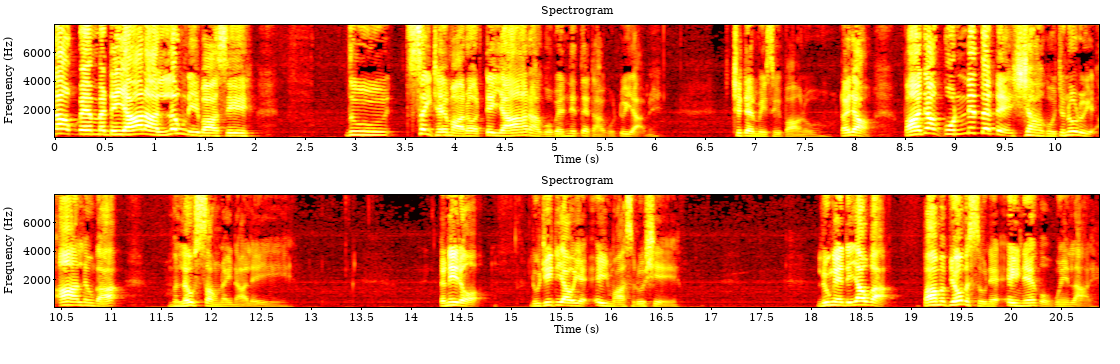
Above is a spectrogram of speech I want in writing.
လောက်ပဲမတရားတာလုပ်နေပါစေသူစိတ်ထဲမှာတော့တရားတာကိုပဲနှစ်သက်တာကိုတွေ့ရမယ်ချစ်တဲ့မိတ်ဆွေပေါင်းတို့ဒါကြောင့်ဘာကြောင့်ကိုနှစ်သက်တဲ့ຢာကိုကျွန်တော်တို့အားလုံးကမလောက်ဆောင်နိုင်တာလေတဒီနေ့တော့လူကြီးတယောက်ရဲ့အိမ်မှာဆိုလို့ရှိရင်လူငယ်တယောက်ကဘာမပြောမဆိုနဲ့အိမ်ထဲကိုဝင်လာတယ်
